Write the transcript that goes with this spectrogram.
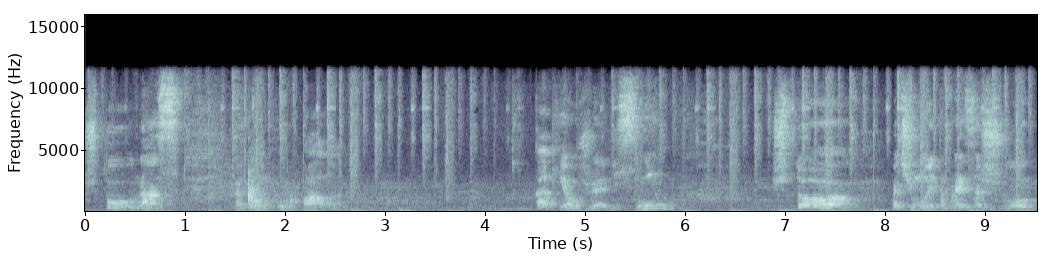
Что у нас картонка упала. Как я уже объяснил, что почему это произошло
